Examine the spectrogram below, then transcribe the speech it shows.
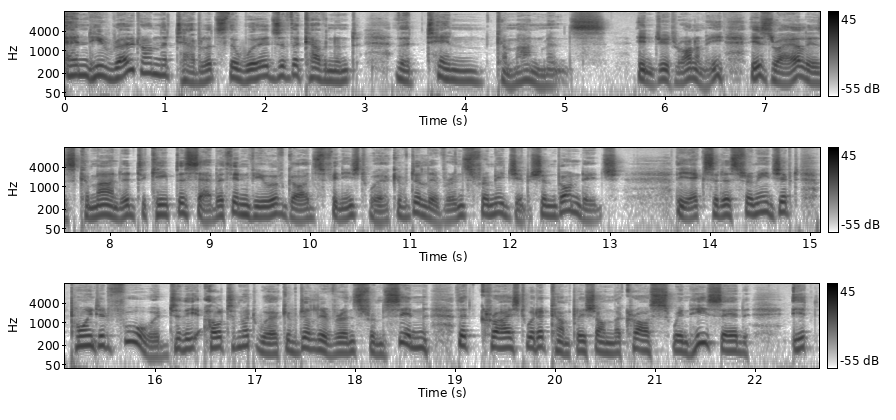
and he wrote on the tablets the words of the covenant, the Ten Commandments. In Deuteronomy, Israel is commanded to keep the Sabbath in view of God's finished work of deliverance from Egyptian bondage. The exodus from Egypt pointed forward to the ultimate work of deliverance from sin that Christ would accomplish on the cross when he said, It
